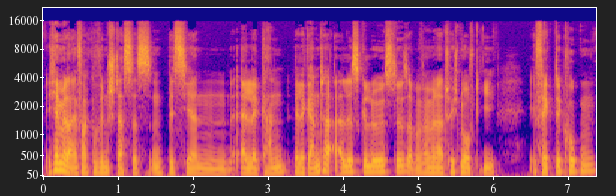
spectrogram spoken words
Ich hätte mir da einfach gewünscht, dass das ein bisschen elegant, eleganter alles gelöst ist. Aber wenn wir natürlich nur auf die Effekte gucken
